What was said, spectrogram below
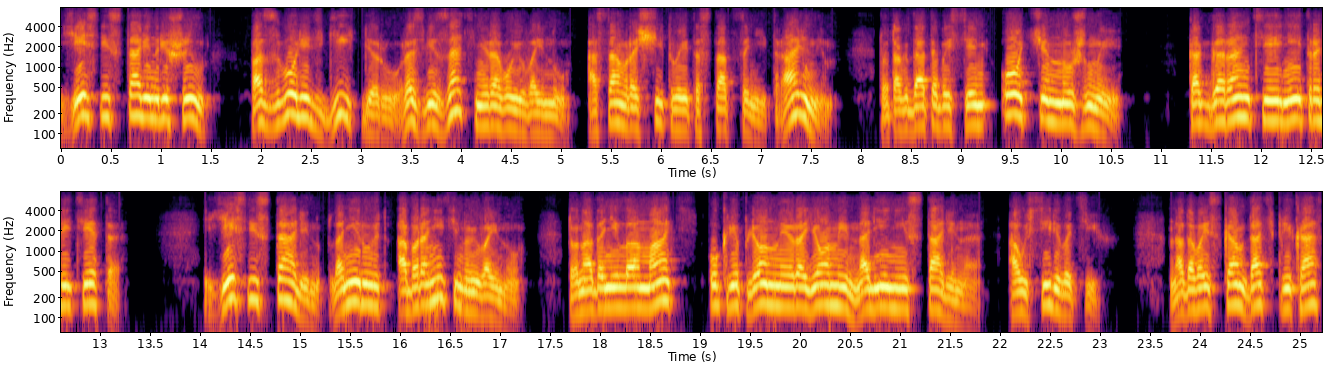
Если Сталин решил позволить Гитлеру развязать мировую войну, а сам рассчитывает остаться нейтральным, то тогда ТБ-7 очень нужны, как гарантия нейтралитета. Если Сталин планирует оборонительную войну, то надо не ломать укрепленные районы на линии Сталина, а усиливать их. Надо войскам дать приказ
